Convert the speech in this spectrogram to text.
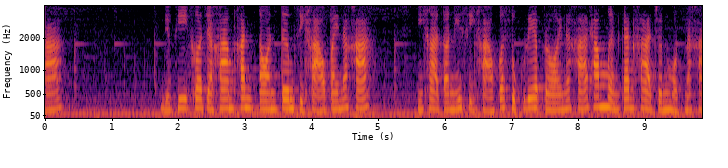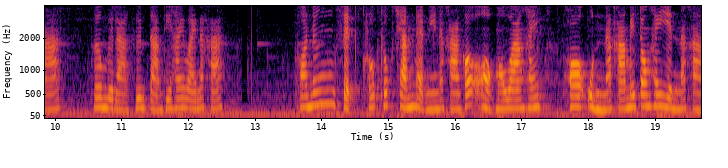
ะเดี๋ยวพี่ก็จะข้ามขั้นตอนเติมสีขาวไปนะคะ นี่ค่ะ ตอนนี้สีขาวก็สุกเรียบร้อยนะคะทำเหมือนกันค่ะจนหมดนะคะ เพิ่มเวลาขึ้นตามที่ให้ไว้นะคะ พอนึ่งเสร็จครบทุกชั้นแบบนี้นะคะ ก็ออกมาวางให้พออุ่นนะคะ ไม่ต้องให้เย็นนะคะ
